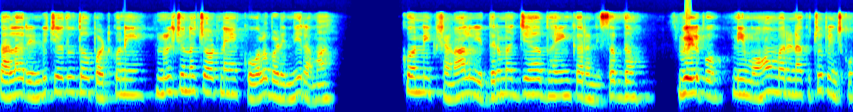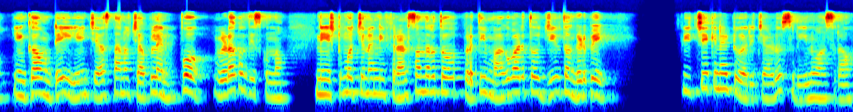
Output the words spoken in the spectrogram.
తల రెండు చేతులతో పట్టుకుని నిల్చున్న చోటనే కూలబడింది రమ. కొన్ని క్షణాలు ఇద్దరి మధ్య భయంకర నిశ్శబ్దం. వెళ్ళిపో నీ మొహం మరి నాకు చూపించుకో. ఇంకా ఉంటే ఏం చేస్తానో చెప్పలేను. పో విడాకులు తీసుకుందాం. నీ ఇష్టం వచ్చిన నీ ఫ్రెండ్స్ అందరితో ప్రతి మగవాడితో జీవితం గడిపే పిచ్చెక్కినట్టు అరిచాడు శ్రీనివాసరావు.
